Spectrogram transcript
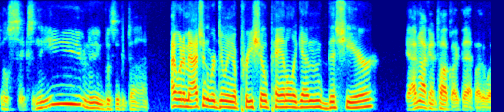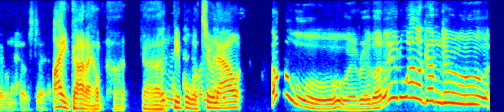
till 6 in the evening Pacific time. I would imagine we're doing a pre-show panel again this year. Yeah, I'm not going to talk like that, by the way, when I host it. I God, I hope not. God, Wouldn't people I will tune out. Hello, everybody, and welcome to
